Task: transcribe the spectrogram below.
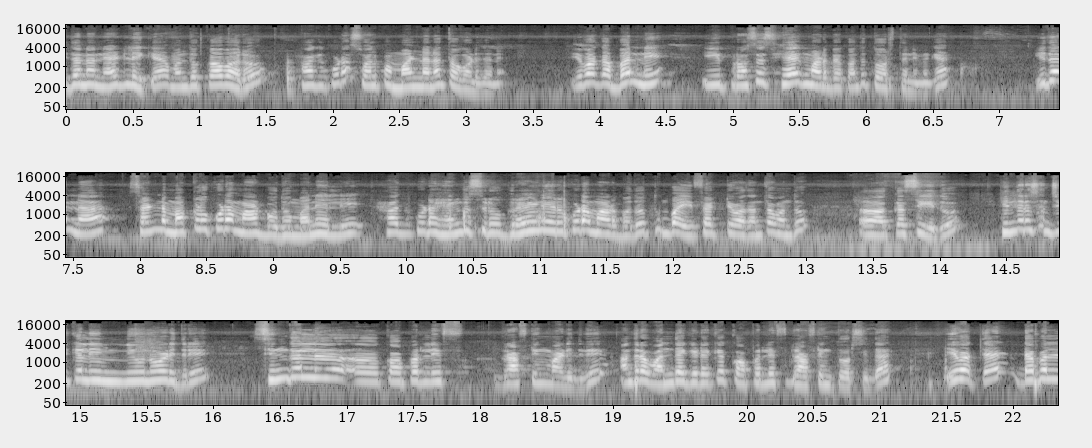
ಇದನ್ನು ನೆಡಲಿಕ್ಕೆ ಒಂದು ಕವರು ಹಾಗೆ ಕೂಡ ಸ್ವಲ್ಪ ಮಣ್ಣನ್ನು ತೊಗೊಂಡಿದ್ದೇನೆ. ಇವಾಗ ಬನ್ನಿ, ಈ ಪ್ರೊಸೆಸ್ ಹೇಗೆ ಮಾಡಬೇಕು ಅಂತ ತೋರಿಸ್ತೇನೆ ನಿಮಗೆ. ಇದನ್ನು ಸಣ್ಣ ಮಕ್ಕಳು ಕೂಡ ಮಾಡ್ಬೋದು ಮನೆಯಲ್ಲಿ, ಹಾಗೆ ಕೂಡ ಹೆಂಗಸರು, ಗೃಹಿಣಿಯರು ಕೂಡ ಮಾಡ್ಬೋದು. ತುಂಬ ಇಫೆಕ್ಟಿವ್ ಆದಂಥ ಒಂದು ಕಸಿ ಇದು. ಹಿಂದಿನ ಸಂಚಿಕೆಯಲ್ಲಿ ನೀವು ನೋಡಿದ್ರಿ ಸಿಂಗಲ್ ಕಾಪರ್ ಲೀಫ್ ಗ್ರಾಫ್ಟಿಂಗ್ ಮಾಡಿದ್ವಿ. ಅಂದರೆ ಒಂದೇ ಗಿಡಕ್ಕೆ ಕಾಪರ್ ಲೀಫ್ ಗ್ರಾಫ್ಟಿಂಗ್ ತೋರಿಸಿದ್ದೆ. ಇವತ್ತೆ ಡಬಲ್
